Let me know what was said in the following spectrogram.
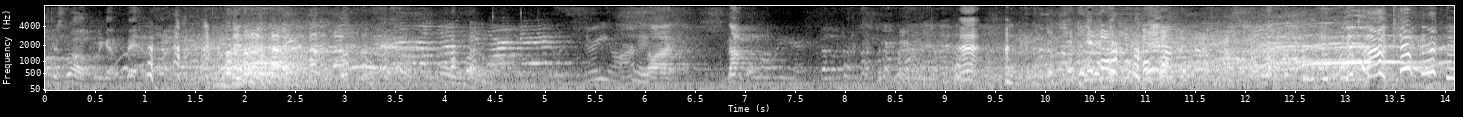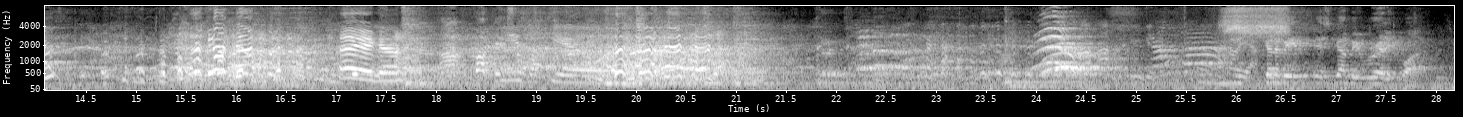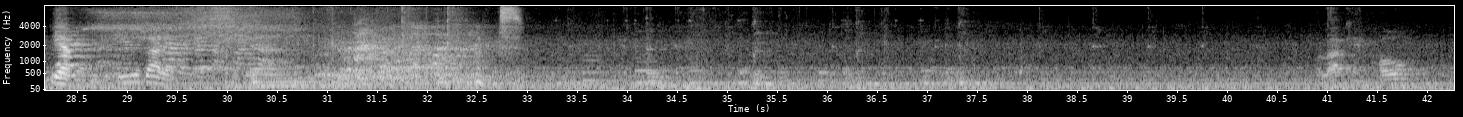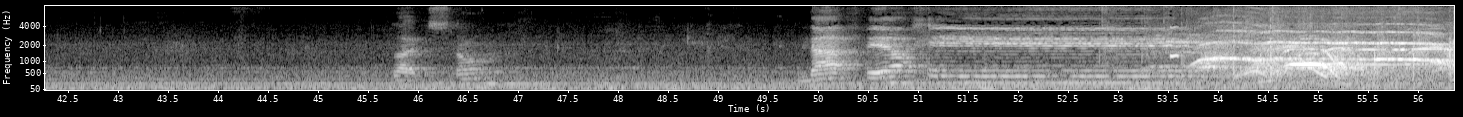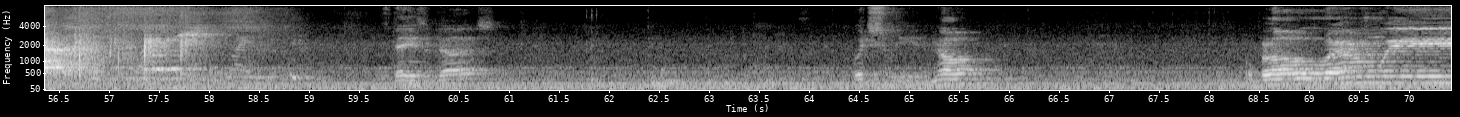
dark as well. Can we get a there you are. Like that one. there you go. Ah, He's cute. it's gonna it's gonna be really quiet. Yep. You got it. Well, I came home like a stone, and I fell Of which we know will blow away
